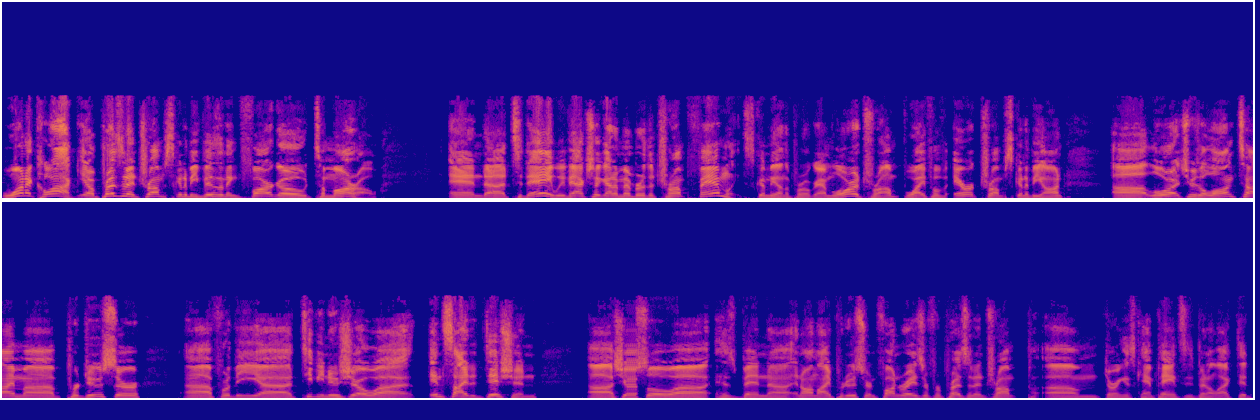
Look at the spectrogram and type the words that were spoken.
One o'clock. You know, President Trump's going to be visiting Fargo tomorrow. And uh, today we've actually got a member of the Trump family. It's going to be on the program. Lara Trump, wife of Eric Trump's going to be on. Uh, Lara, she was a longtime uh, producer uh, for the uh, TV news show uh, Inside Edition. Uh, she also uh, has been uh, an online producer and fundraiser for President Trump um, during his campaign since he's been elected.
